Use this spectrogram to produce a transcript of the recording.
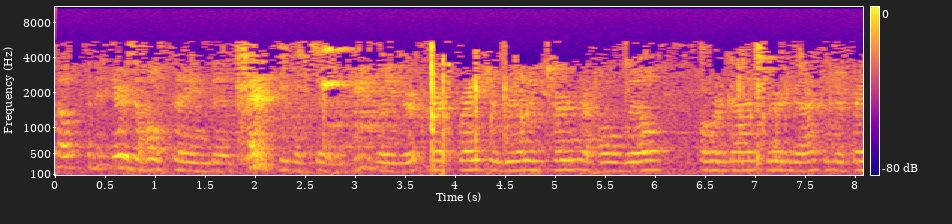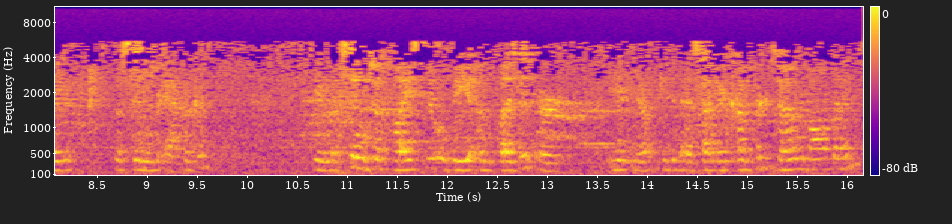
Well, there's a whole thing that people say repeatedly. They're, they're afraid to really turn their whole will over to God, turn to God, because they're afraid that they'll send to Africa. You know, send them to a place that will be unpleasant or, you know, them outside their comfort zone of all things.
